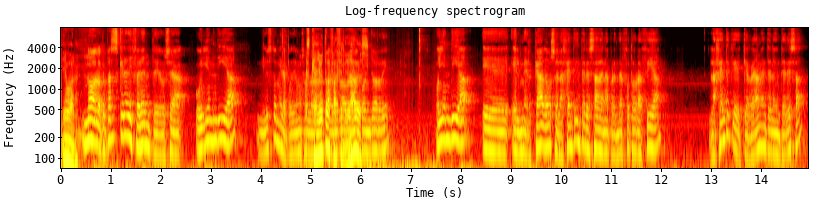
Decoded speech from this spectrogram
Y bueno. No, lo que pasa es que era diferente. O sea, hoy en día. Y esto, mira, podríamos hablar. Es que hay otras facilidades. Con Jordi. Hoy en día eh, el mercado, o sea, la gente interesada en aprender fotografía, la gente que, realmente le interesa,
